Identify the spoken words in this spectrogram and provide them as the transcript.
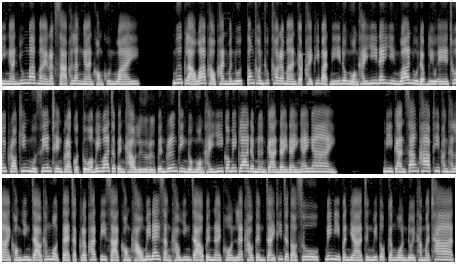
มีงานยุ่งมากมายรักษาพลังงานของคุณไว้ เมื่อกล่าวว่าเผ่าพันธุ์มนุษย์ต้องทนทุกข์ทรมานกับภัยพิบัตินี้ดงหลวงไทยี่ได้ยินว่านู WA ช่วยเพราะคิงมูเซียนเชงปรากฏตัวไม่ว่าจะเป็นข่าวลือหรือเป็นเรื่องจริงดงหลวงไทยี่ก็ไม่กล้าดำเนินการใด ๆ ง่าย ๆ มีการสร้างภาพที่พังทลายของยิงเจ้าทั้งหมดแต่จักรพรรดิปีศาจของเขาไม่ได้สั่งเขายิงเจ้าเป็นนายพลและเขาเต็มใจที่จะต่อสู้ ไม่มีปัญญาจึงวิตกกังวลโดยธรรมชาติ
